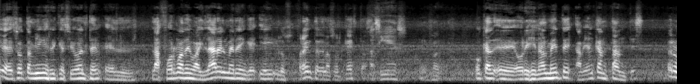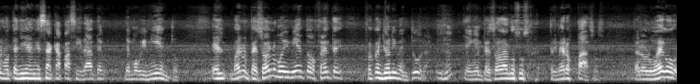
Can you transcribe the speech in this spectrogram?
Sí, eso también enriqueció el te- el- la forma de bailar el merengue y, y los frentes de las orquestas. Así es. Eh, Porque eh, originalmente habían cantantes, pero no tenían esa capacidad de, de movimiento. El, bueno, empezó los movimientos frente, fue con Johnny Ventura, quien empezó dando sus primeros pasos, pero luego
